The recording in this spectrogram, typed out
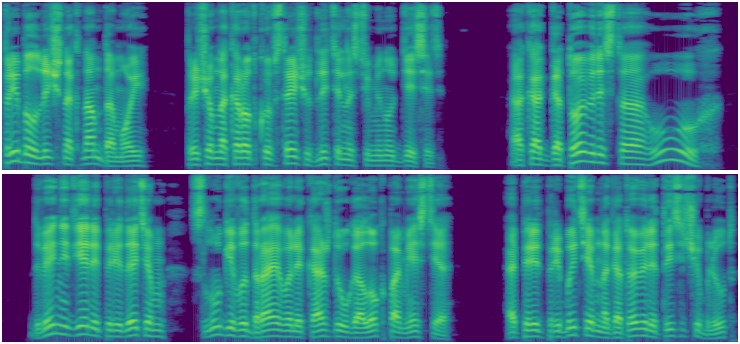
Прибыл лично к нам домой, причем на короткую встречу длительностью минут десять. А как готовились-то, ух! Две недели перед этим слуги выдраивали каждый уголок поместья, а перед прибытием наготовили тысячи блюд.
